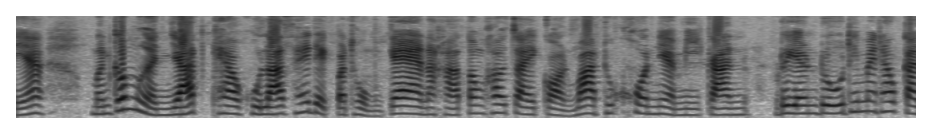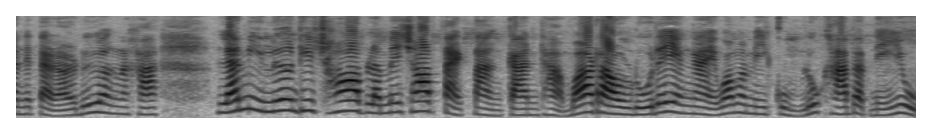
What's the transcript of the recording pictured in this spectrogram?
นี้มันก็เหมือนยัดแคลคูลัสให้เด็กประถมแก้นะคะ ต้องเข้าใจก่อนว่าทุกคนเนี่ยมีการเรียนรู้ที่ไม่เท่ากันในแต่ละเรื่องนะคะ และมีเรื่องที่ชอบและไม่ชอบแตกต่างกัน ถามว่าเรารู้ได้ยังไงว่ามันมีกลุ่มลูกค้าแบบนี้อยู่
